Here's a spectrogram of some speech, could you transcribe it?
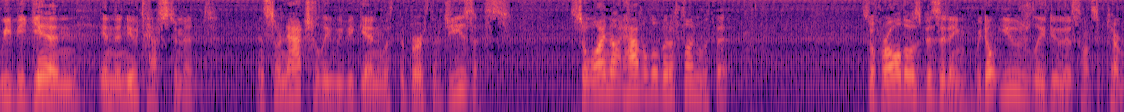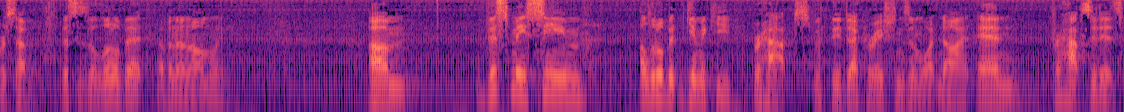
we begin in the New Testament. And so, naturally, we begin with the birth of Jesus. So, why not have a little bit of fun with it? So, for all those visiting, we don't usually do this on September 7th. This is a little bit of an anomaly. Um, this may seem a little bit gimmicky, perhaps, with the decorations and whatnot, and perhaps it is.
